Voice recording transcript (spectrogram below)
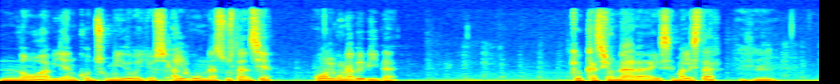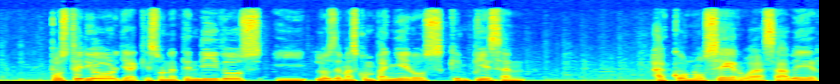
no habían consumido ellos alguna sustancia o alguna bebida que ocasionara ese malestar. Posterior, ya que son atendidos y los demás compañeros que empiezan a conocer o a saber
